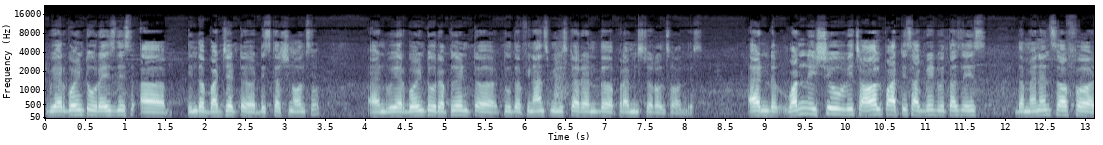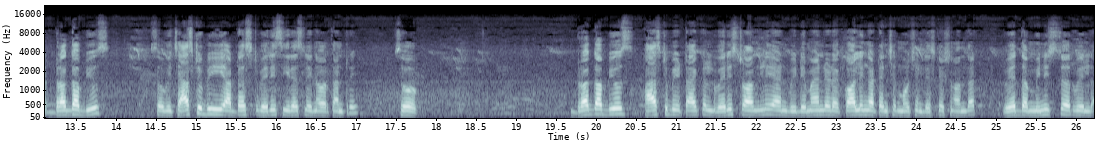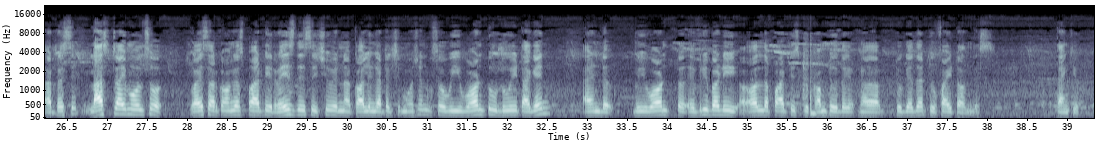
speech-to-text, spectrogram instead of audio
we are going to raise this uh, in the budget uh, discussion also. And we are going to represent uh, to the finance minister and the prime minister also on this. And one issue which all parties agreed with us is the menace of uh, drug abuse so which has to be addressed very seriously in our country. So drug abuse has to be tackled very strongly and we demanded a calling attention motion discussion on that where the minister will address it. Last time also YSR Congress party raised this issue in a calling attention motion. So we want to do it again and we want everybody all the parties to come to the, uh, together to fight on this. Thank you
